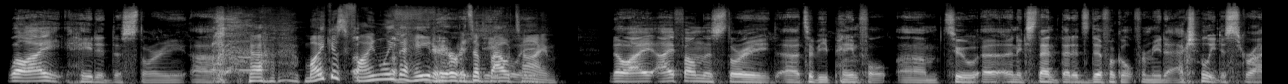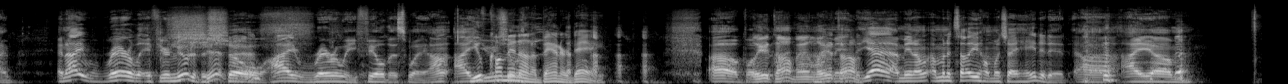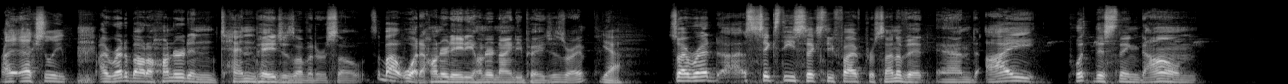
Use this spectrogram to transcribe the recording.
Well, I hated this story. Uh, Mike is finally the hater. Very It's about deeply. time. no, I, I found this story uh, to be painful um, to uh, an extent that it's difficult for me to actually describe. And I rarely, if you're new to the Shit, show, man. I rarely feel this way. I, I You've come in on a banner day. Oh, but Lay it down, man. Lay I it mean, down. Yeah, I mean, I'm, I'm going to tell you how much I hated it. Uh, I um, I actually I read about 110 pages of it or so. It's about what 180, 190 pages, right? Yeah. So I read uh, 60, 65% of it, and I put this thing down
